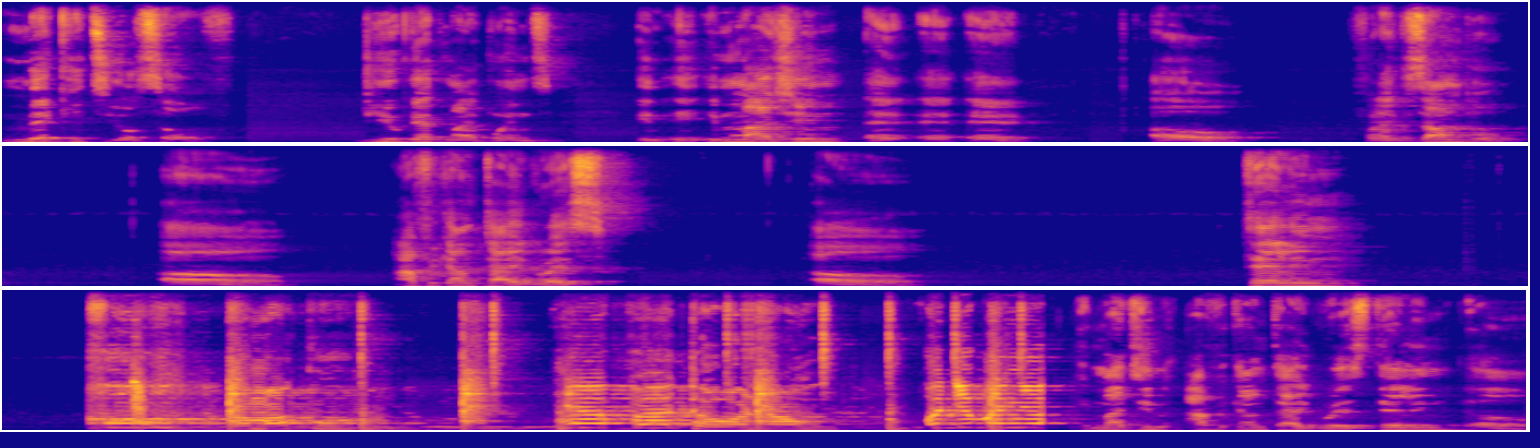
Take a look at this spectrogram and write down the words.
Make it yourself. Do you get my point? In, in- imagine, a, a, a, uh, for example, uh, African tigress uh, telling Mamaku Nyapa tono Ojibanya imagine African tigress telling uh,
